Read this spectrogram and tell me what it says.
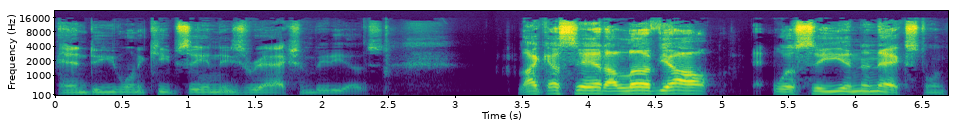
And do you want to keep seeing these reaction videos? Like I said, I love y'all. We'll see you in the next one.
